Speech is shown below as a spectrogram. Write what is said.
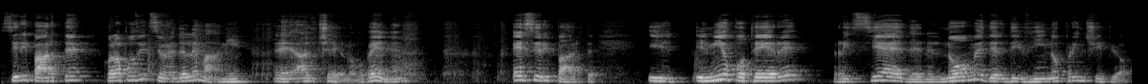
Si riparte con la posizione delle mani eh, al cielo, va bene? E si riparte. Il, il mio potere risiede nel nome del divino principio,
